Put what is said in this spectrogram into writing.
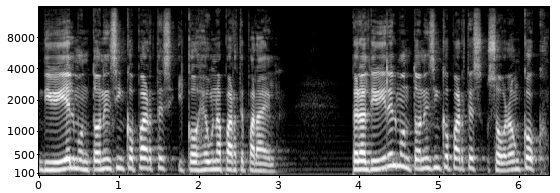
divide el montón en cinco partes y coge una parte para él. Pero al dividir el montón en cinco partes sobra un coco,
